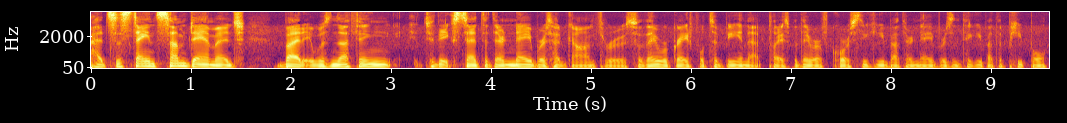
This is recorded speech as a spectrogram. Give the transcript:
had sustained some damage, but it was nothing to the extent that their neighbors had gone through. So they were grateful to be in that place, but they were, of course, thinking about their neighbors and thinking about the people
